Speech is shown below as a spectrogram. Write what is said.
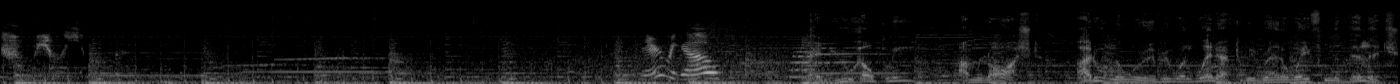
Not really. There we go. Can you help me? I'm lost. I don't know where everyone went after we ran away from the village.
